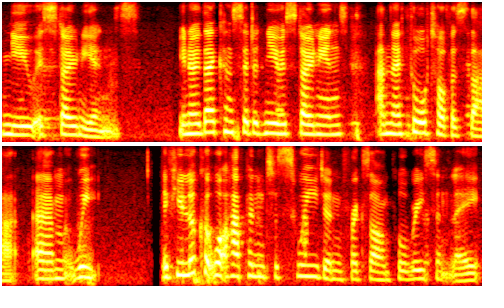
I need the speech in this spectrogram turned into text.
new Estonians. You know, they're considered new Estonians and they're thought of as that. Um, we, if you look at what happened to Sweden, for example, recently,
